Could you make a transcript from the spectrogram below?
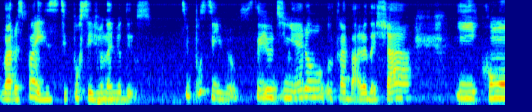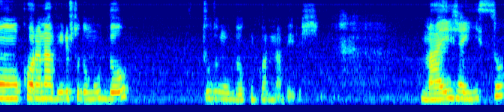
vários países, se possível, né, meu Deus? Se possível. Se o dinheiro, o trabalho deixar. E com o coronavírus tudo mudou. Tudo mudou com o coronavírus. Mas é isso.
